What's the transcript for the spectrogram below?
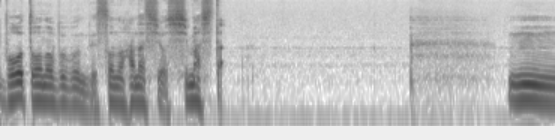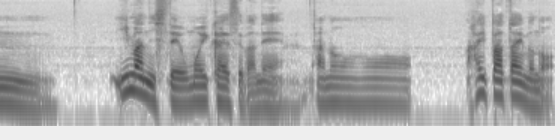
冒頭の部分でその話をしました。うーん。今にして思い返せばねあのー、ハイパータイムの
